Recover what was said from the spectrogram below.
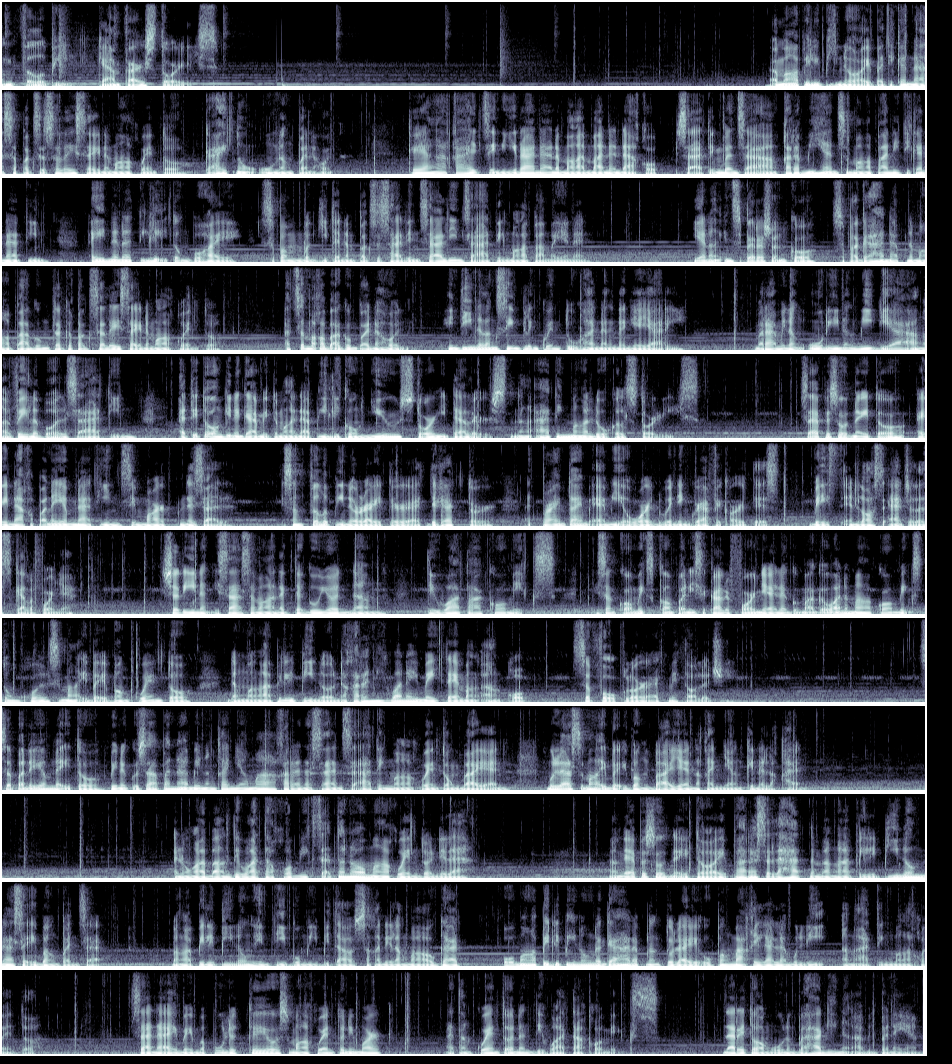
ang Philippine Campfire Stories. Ang mga Pilipino ay batikan na sa pagsasalaysay ng mga kwento kahit noong unang panahon. Kaya nga kahit sinira na ng mga mananakop sa ating bansa ang karamihan sa mga panitikan natin ay nanatili itong buhay sa pamamagitan ng pagsasalin-salin sa ating mga pamayanan. Yan ang inspirasyon ko sa paghahanap ng mga bagong tagapagsalaysay ng mga kwento. At sa makabagong panahon, hindi na lang simpleng kwentuhan ang nangyayari. Marami ng uri ng media ang available sa atin at ito ang ginagamit ng mga napili kong new storytellers ng ating mga local stories. Sa episode na ito ay nakapanayam natin si Mark Nazal, isang Filipino writer at director at Primetime Emmy Award-winning graphic artist based in Los Angeles, California. Siya rin ang isa sa mga nagtaguyod ng Diwata Comics, isang comics company sa California na gumagawa ng mga comics tungkol sa mga iba-ibang kwento ng mga Pilipino na karaniwan ay may temang angkop sa folklore at mythology. Sa panayam na ito, pinag-usapan namin ang kanyang mga karanasan sa ating mga kwentong bayan mula sa mga iba-ibang bayan na kanyang kinalakhan. Ano nga ba ang Diwata Comics at ano ang mga kwento nila? Ang episode na ito ay para sa lahat ng mga Pilipinong nasa ibang bansa. Mga Pilipinong hindi bumibitaw sa kanilang mga ugat o mga Pilipinong naghahanap ng tulay upang makilala muli ang ating mga kwento. Sana ay may mapulot kayo sa mga kwento ni Mark at ang kwento ng Diwata Comics. Narito ang unang bahagi ng aming panayam.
